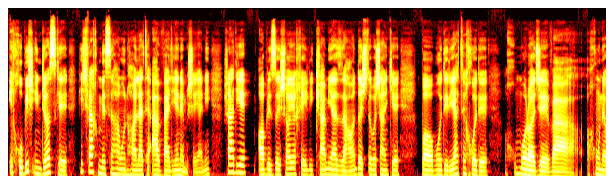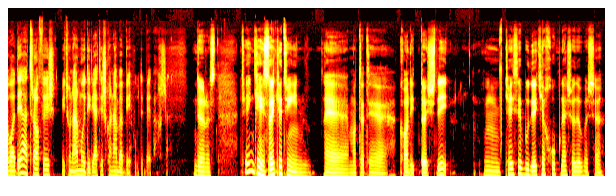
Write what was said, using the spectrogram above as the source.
این خوبیش اینجاست که هیچ وقت مثل همون حالت اولیه نمیشه. یعنی شاید یه آبریزش های خیلی کمی از دهان داشته باشن که با مدیریت خود مراجع و خونواده اطرافش می‌تونن مدیریتش کنن و بهبود ببخشن. درست. تو این کیسایی که تو این مدت کاری داشتی کیسی بوده که خوب نشده باشه؟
